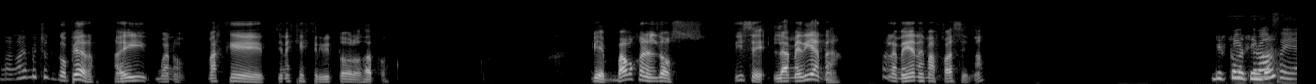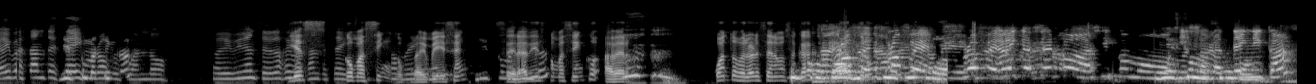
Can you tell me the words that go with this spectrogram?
No, no hay mucho que copiar. Ahí, bueno, más que tienes que escribir todos los datos. Bien, vamos con el 2. Dice, la mediana. La mediana es más fácil, ¿no? sí, 10,5. profe, hay bastante 6, 10,5. profe, cuando lo divido entre dos hay bastante 6. 10,5, por ahí me dicen. 10,5. ¿Será 10,5? A ver, ¿cuántos valores tenemos acá? Profe, profe, profe, hay que hacerlo así como hizo la técnica.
